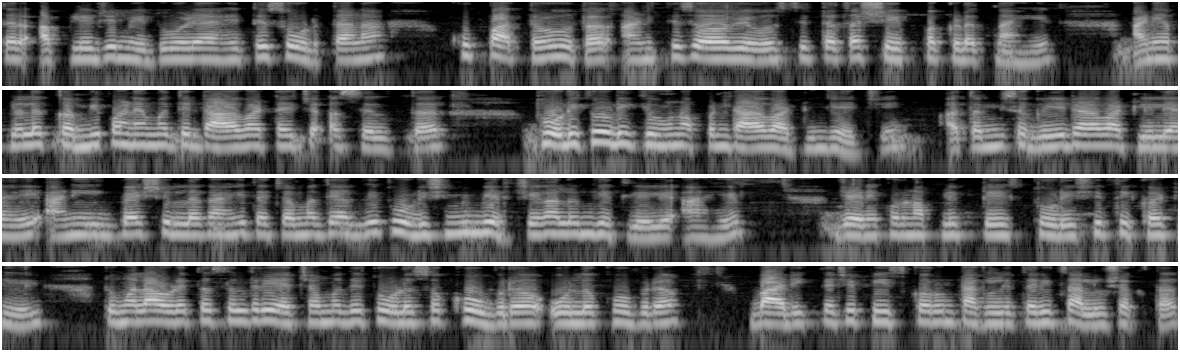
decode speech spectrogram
तर आपले जे मेदूवडे आहेत ते सोडताना खूप पातळ होतात आणि ते व्यवस्थित त्याचा शेप पकडत नाहीत. आणि आपल्याला कमी पाण्यामध्ये डाळ वाटायची असेल तर थोडी थोडी घेऊन आपण डाळ वाटून घ्यायची. आता मी सगळी डाळ वाटलेली आहे आणि एक बॅच शिल्लक आहे. त्याच्यामध्ये अगदी थोडीशी मी मिरची घालून घेतलेली आहे जेणेकरून आपली टेस्ट थोडीशी तिखट येईल. तुम्हाला आवडत असेल तर याच्यामध्ये थोडंसं खोबरं ओलं खोबरं बारीक त्याचे पीस करून टाकले तरी चालू शकतात.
